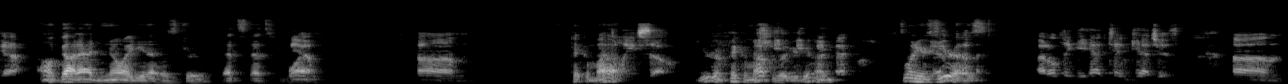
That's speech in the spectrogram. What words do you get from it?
Yeah. Oh God, I had no idea that was true. That's that's wild. Yeah. Um, Pick him I up. believe so. You're gonna pick him up. Is what you're doing. It's one of your zeros. I don't think he had ten catches. Um,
